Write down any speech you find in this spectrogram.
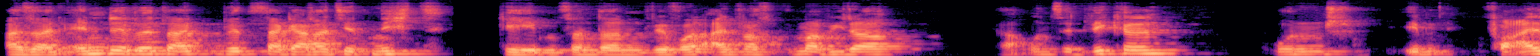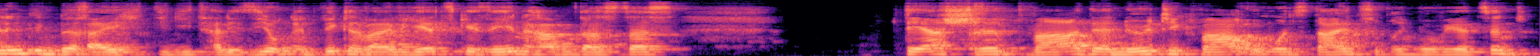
Also ein Ende wird es da, da garantiert nicht geben, sondern wir wollen einfach immer wieder ja, uns entwickeln und eben vor allem im Bereich Digitalisierung entwickeln, weil wir jetzt gesehen haben, dass das der Schritt war, der nötig war, um uns dahin zu bringen, wo wir jetzt sind.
